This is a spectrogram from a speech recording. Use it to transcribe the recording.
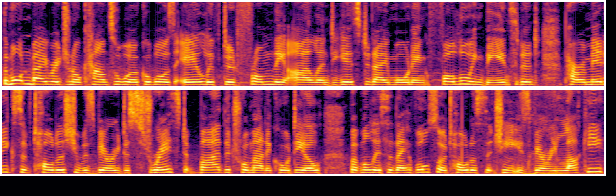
The Moreton Bay Regional Council worker was airlifted from the island yesterday morning following the incident. Paramedics have told us she was very distressed by the traumatic ordeal. But Melissa, they have also told us that she is very lucky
